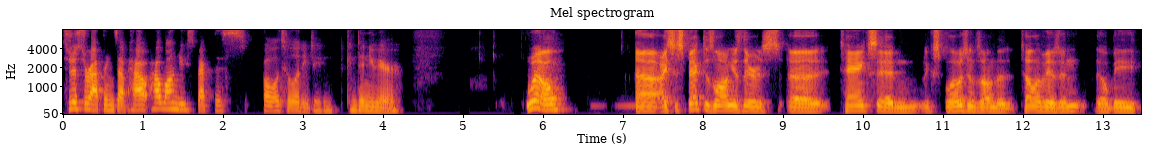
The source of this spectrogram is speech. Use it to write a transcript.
So just to wrap things up, how, how long do you expect this volatility to continue here? Well, uh, I suspect as long as there's uh, tanks and explosions on the television, there'll be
